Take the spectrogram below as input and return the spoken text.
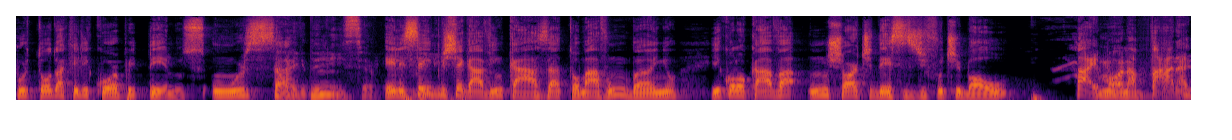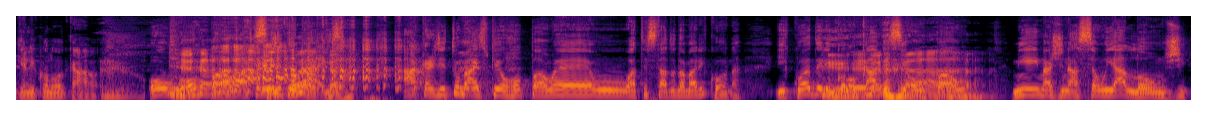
por todo aquele corpo e pelos. Um ursão. Ai, que delícia. Ele sempre chegava em casa, tomava um banho e colocava um short desses de futebol. Ai, Mona, para que ele colocava. Ou um roupão, acredito mais. Acredito mais, porque o roupão é o atestado da maricona. E quando ele colocava esse roupão, minha imaginação ia longe,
